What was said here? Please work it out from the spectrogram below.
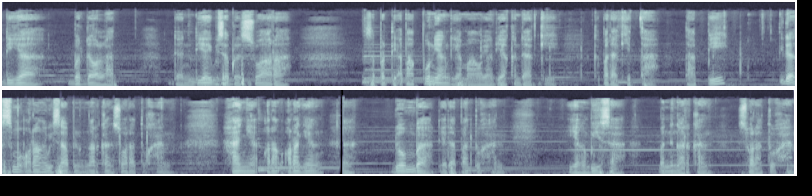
dia berdaulat dan dia bisa bersuara seperti apa pun yang dia mau, yang dia kendaki kepada kita. Tapi tidak semua orang bisa mendengarkan suara Tuhan. Hanya orang-orang yang domba di hadapan Tuhan yang bisa mendengarkan suara Tuhan.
